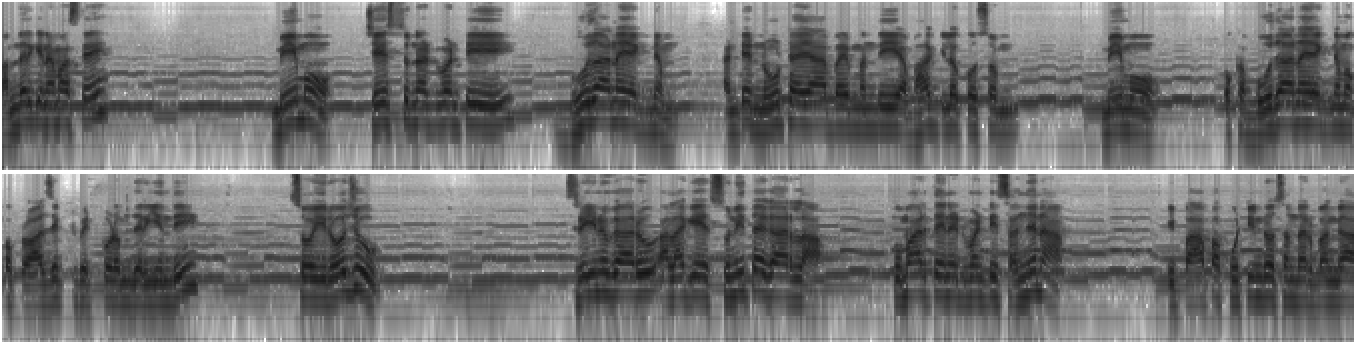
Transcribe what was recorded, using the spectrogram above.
అందరికీ నమస్తే. మేము చేస్తున్నటువంటి భూదాన యజ్ఞం అంటే నూట యాభై మంది అభాగ్యుల కోసం మేము ఒక భూదాన యజ్ఞం ఒక ప్రాజెక్ట్ పెట్టుకోవడం జరిగింది. సో ఈరోజు శ్రీను గారు అలాగే సునీత గారుల కుమార్తె అయినటువంటి సంజన ఈ పాప పుట్టినరోజు సందర్భంగా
